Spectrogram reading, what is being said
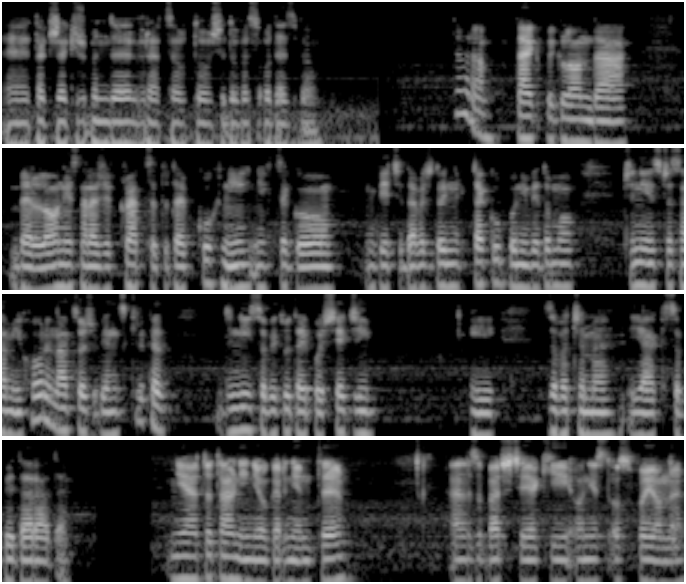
E, Także jak już będę wracał, to się do Was odezwę. Dobra, tak wygląda Bello. On jest na razie w klatce tutaj w kuchni. Nie chcę go, wiecie, dawać do innych ptaków, bo nie wiadomo, czy nie jest czasami chory na coś, więc kilka dni sobie tutaj posiedzi i zobaczymy, jak sobie da radę. Nie, totalnie nieogarnięty, ale zobaczcie, jaki on jest oswojony.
